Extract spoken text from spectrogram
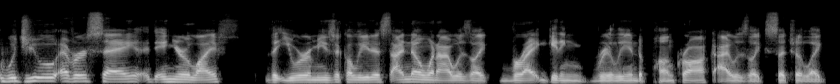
would you ever say in your life that you were a music elitist? I know when I was like right getting really into punk rock, I was like such a like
